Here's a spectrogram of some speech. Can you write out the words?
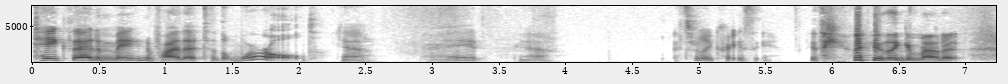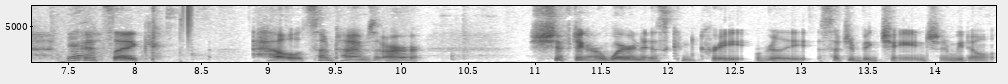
take that and magnify that to the world, Yeah. right? Yeah. It's really crazy if you, you think about it. Yeah. It's like how sometimes our shifting our awareness can create really such a big change and we don't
